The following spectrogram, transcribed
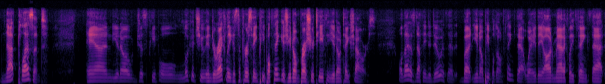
not pleasant. And, you know, just people look at you indirectly because the first thing people think is you don't brush your teeth and you don't take showers. Well, that has nothing to do with it. But, you know, people don't think that way. They automatically think that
